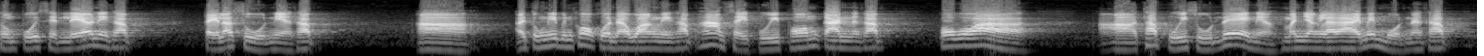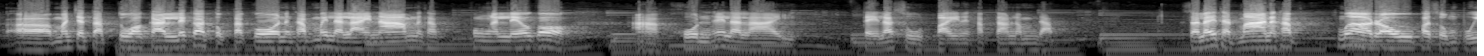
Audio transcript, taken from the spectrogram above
สมปุ๋ยเสร็จแล้วเนี่ยครับ แต่ละสูตรเนี่ยครับอ่าไอ้ตรงนี้เป็นข้อควรระวังเลยครับห้ามใส่ปุ๋ยพร้อมกันนะครับ เพราะว่าอ่าถ้าปุ๋ยสูตรแรกเนี่ยมันยังละลายไม่หมดนะครับอ่ามันจะตัดตัวกันแล้วก็ตกตะกอนนะครับ ไม่ละลายน้ำนะครับ เพราะงั้นแล้วก็อ่าคนให้ละลายแต่ละสูตรไปนะครับตามลำดับ สไลด์ถัดมานะครับ เมื่อเราผสมปุ๋ย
